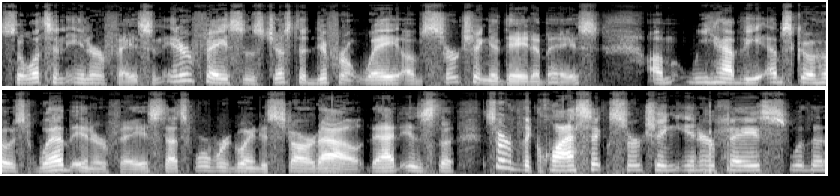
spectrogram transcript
So what's an interface? An interface is just a different way of searching a database. Um, we have the EBSCOhost web interface. That's where we're going to start out. That is the sort of the classic searching interface with a,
